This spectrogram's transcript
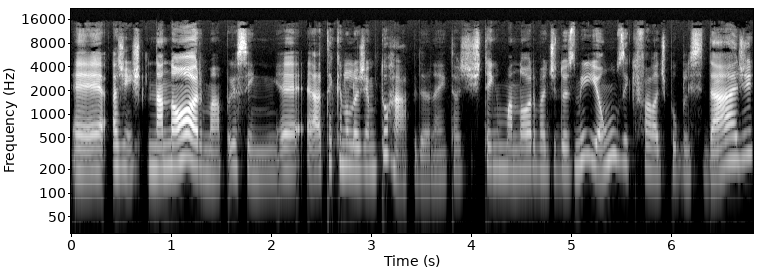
É, a gente, na norma, porque assim, é, a tecnologia é muito rápida, né? Então a gente tem uma norma de 2011 que fala de publicidade,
